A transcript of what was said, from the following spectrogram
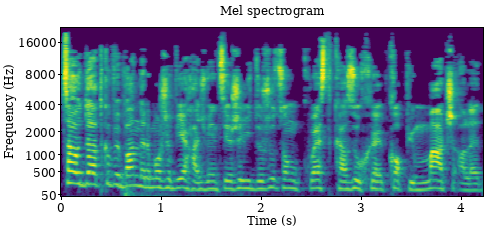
cały dodatkowy banner może wjechać, więc jeżeli dorzucą quest kazuchy, kopium match, ale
